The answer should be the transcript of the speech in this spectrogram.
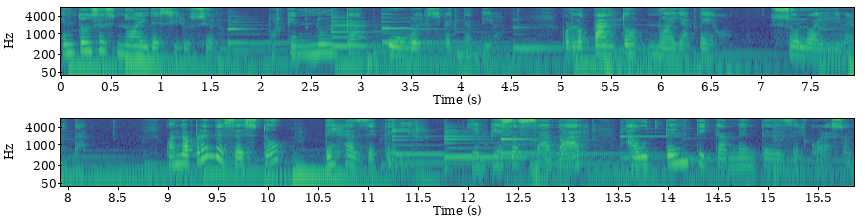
Entonces no hay desilusión, porque nunca hubo expectativa. Por lo tanto, no hay apego solo hay libertad. Cuando aprendes esto, dejas de pedir y empiezas a dar auténticamente desde el corazón.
